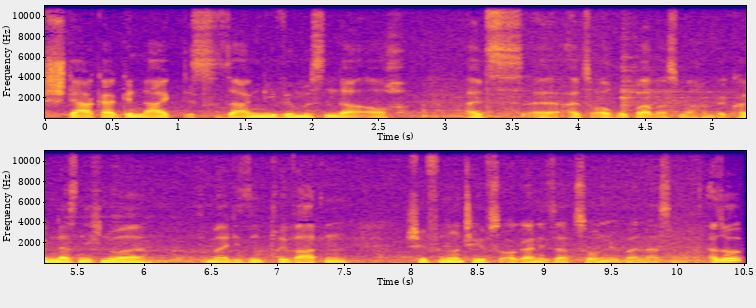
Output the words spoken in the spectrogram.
stärker geneigt ist zu sagen, nee, wir müssen da auch als, äh, als Europa was machen. Wir können das nicht nur immer diesen privaten Schiffen und Hilfsorganisationen überlassen. Also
